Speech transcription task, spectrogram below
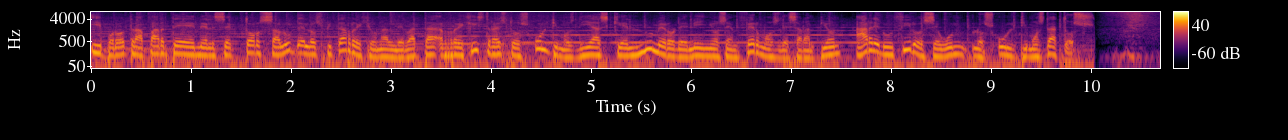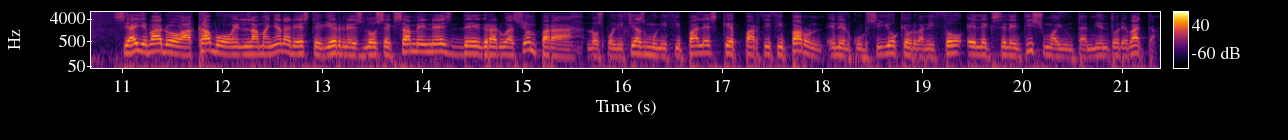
Y por otra parte, en el sector salud del Hospital Regional de Bata registra estos últimos días que el número de niños enfermos de sarampión ha reducido según los últimos datos se ha llevado a cabo en la mañana de este viernes los exámenes de graduación para los policías municipales que participaron en el cursillo que organizó el excelentísimo Ayuntamiento de Bata.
